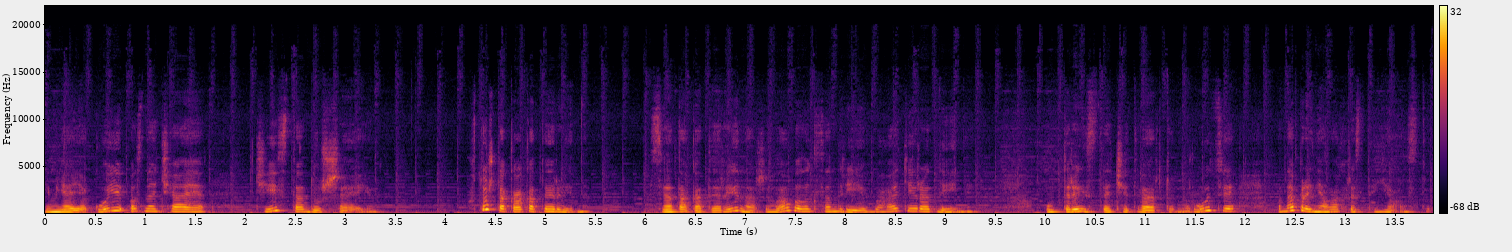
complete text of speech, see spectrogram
ім'я якої означає чиста душею. Хто ж така Катерина? Свята Катерина жила в Олександрії в багатій родині. У 304 році вона прийняла християнство.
